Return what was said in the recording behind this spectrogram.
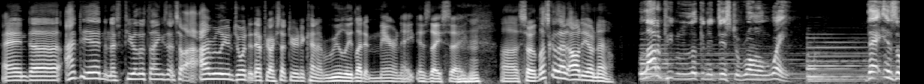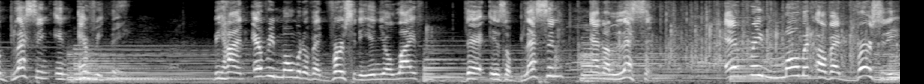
And uh, I did, and a few other things, and so I, I really enjoyed it after I sat there and kind of really let it marinate, as they say. Uh, so let's go to that audio now. A lot of people are looking at this the wrong way. There is a blessing in everything. Behind every moment of adversity in your life, there is a blessing and a lesson. Every moment of adversity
